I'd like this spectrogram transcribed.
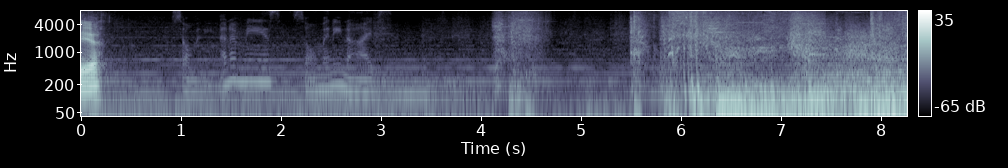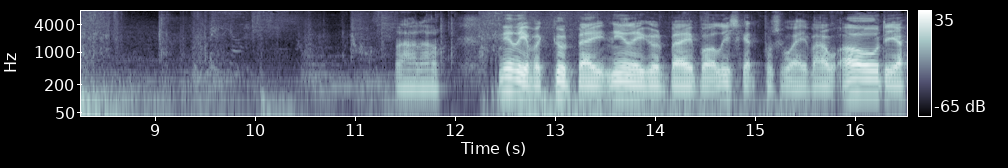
Here. So many enemies, so many knives. I know. Nearly have a good bait, nearly a good bait, but at least get to push a wave out. Oh dear.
